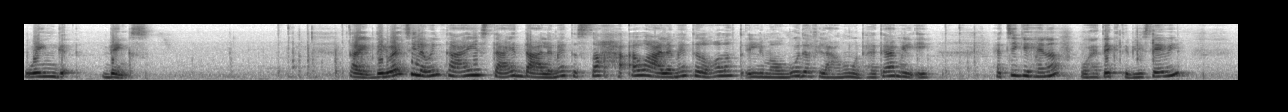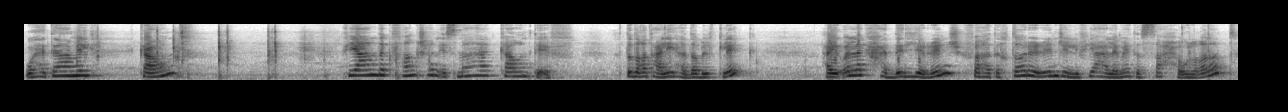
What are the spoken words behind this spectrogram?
Wingdings طيب دلوقتي لو انت عايز تعد علامات الصح أو علامات الغلط اللي موجودة في العمود هتعمل إيه؟ هتيجي هنا وهتكتب يساوي وهتعمل count. في عندك function اسمها count if هتضغط عليها double click هيقولك حدد لي ال range فهتختار ال range اللي فيه علامات الصح والغلط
